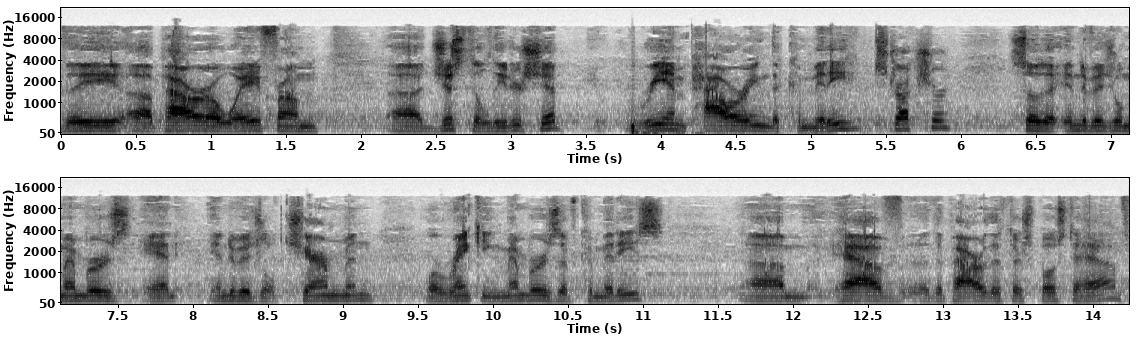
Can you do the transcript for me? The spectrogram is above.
the uh, power away from uh, just the leadership, re empowering the committee structure so that individual members and individual chairmen or ranking members of committees um, have the power that they're supposed to have.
